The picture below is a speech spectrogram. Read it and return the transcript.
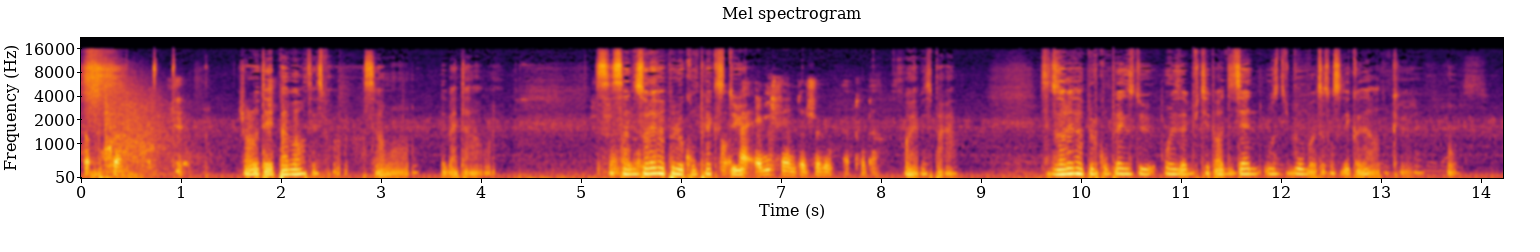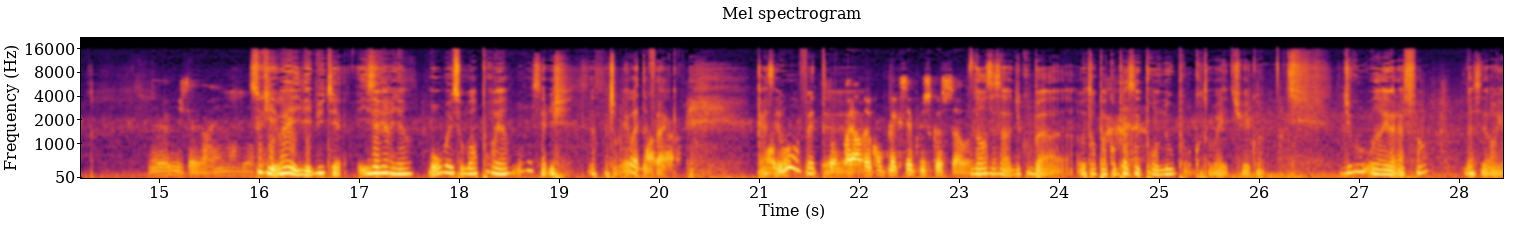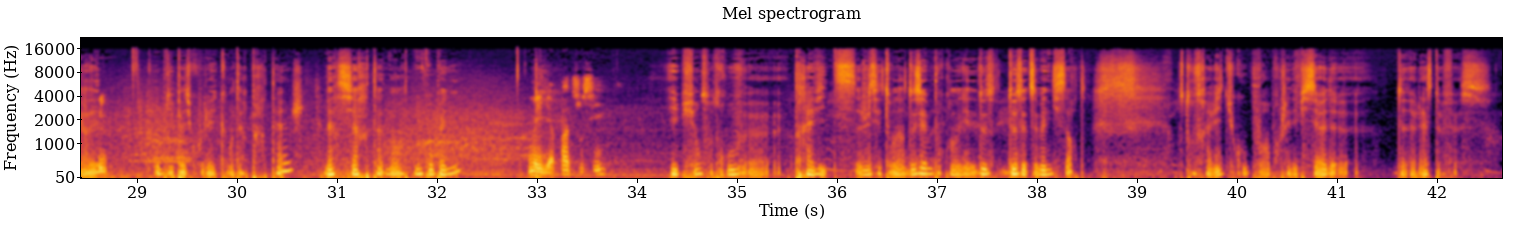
Pourquoi? Genre, l'autre, elle est pas morte, c'est vraiment des bâtards, ouais. Ça, ça nous enlève un peu le complexe du. Ah, Ellie fait une tête chelou, trop tard. Ouais, mais c'est pas grave. Ça nous enlève un peu le complexe de. On les a butés par dizaines, on se dit, bon, bah, de toute façon, c'est des connards, donc. euh, bon. Oui, ils avaient rien demandé. Ceux qui, ouais, ils les butent, ils avaient rien. Bon, bah, ils sont morts pour rien. Bon, salut. What the fuck. C'est bon, en fait. Ils ont euh, pas l'air de complexer plus que ça. ouais. Non, c'est ça. Du coup, bah, autant pas complexer pour nous pour quand on va les tuer, quoi. Du coup, on arrive à la fin. Merci de regarder. Oui. N'oubliez pas, du coup, like, commentaire, partage. Merci Arta de m'avoir tenu compagnie. Mais il n'y a pas de souci. Et puis on se retrouve euh, très vite. Je vais essayer de tourner un deuxième pour qu'on ait deux, cette semaine qui sortent. On se retrouve très vite du coup pour un prochain épisode euh, de Last of Us.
